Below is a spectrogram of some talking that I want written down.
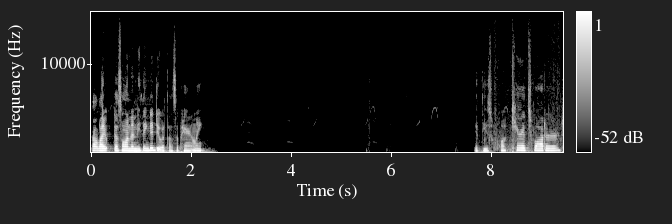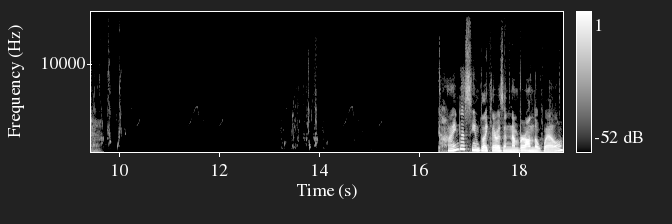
That light doesn't want anything to do with us, apparently. Get these carrots watered. Kinda seemed like there was a number on the well,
